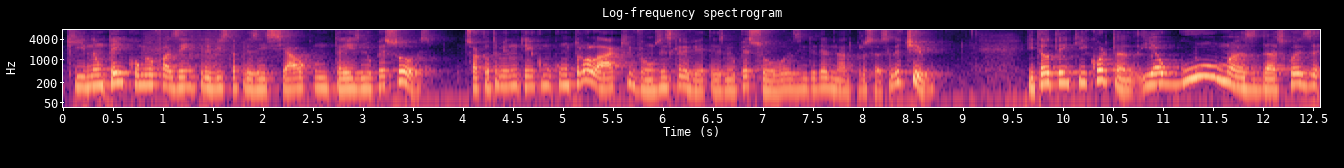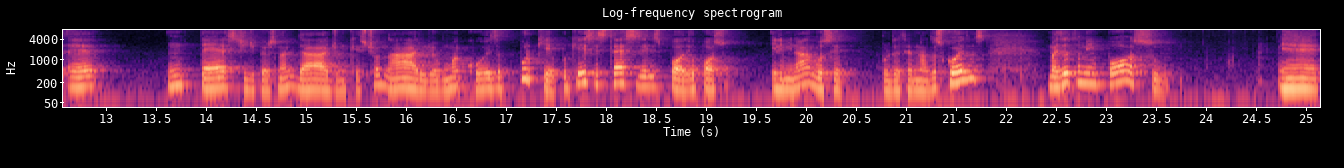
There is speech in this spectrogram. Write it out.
que não tem como eu fazer entrevista presencial com 3 mil pessoas. Só que eu também não tenho como controlar que vão se inscrever 3 mil pessoas em determinado processo seletivo. Então eu tenho que ir cortando. E algumas das coisas é um teste de personalidade, um questionário de alguma coisa. Por quê? Porque esses testes eles podem, eu posso eliminar você por determinadas coisas, mas eu também posso é,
